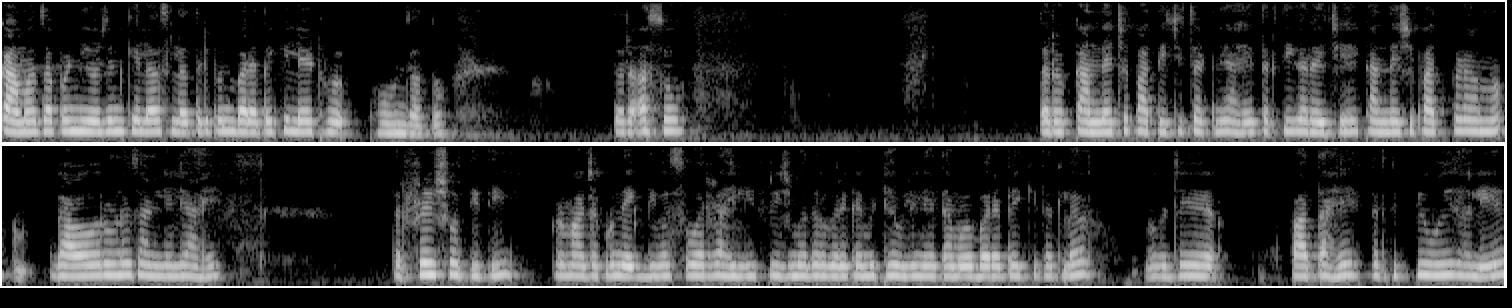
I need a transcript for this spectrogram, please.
कामाचं आपण नियोजन केलं असलं तरी पण बऱ्यापैकी लेट हो होऊन जातो. तर असो. तर कांद्याच्या पातीची चटणी आहे तर ती करायची आहे. कांद्याची पात पण गावावरूनच आणलेली आहे. तर फ्रेश होती ती पण माझ्याकडून एक दिवस वर राहिली. फ्रीजमध्ये वगैरे काही मी ठेवली नाही त्यामुळे बऱ्यापैकी त्यातलं जे पात आहे तर ती पिवळी झाली आहे.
